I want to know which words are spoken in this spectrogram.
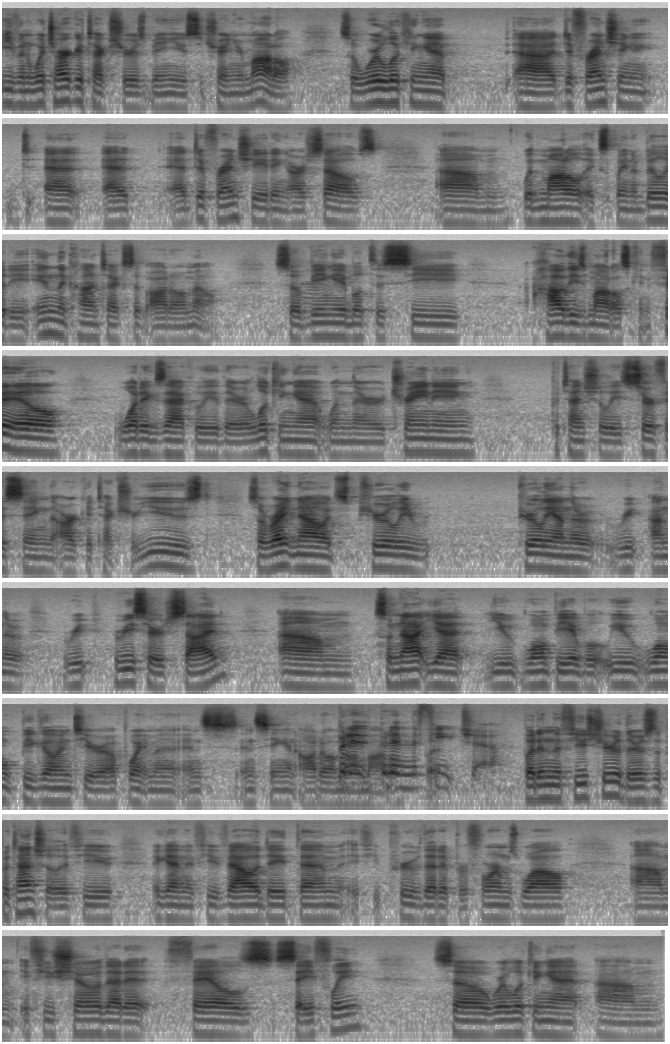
even which architecture is being used to train your model. So we're looking at uh, differentiating, at, at, at differentiating ourselves um, with model explainability in the context of AutoML. So being able to see how these models can fail, what exactly they're looking at when they're training, potentially surfacing the architecture used. So right now it's purely purely on the re, on the re, research side. Um, so not yet. You won't be able. You won't be going to your appointment and, and seeing an auto But, it, model. but in the future, But in the future, there's the potential. If you, again, if you validate them, if you prove that it performs well, um, if you show that it fails safely. So we're looking at um,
